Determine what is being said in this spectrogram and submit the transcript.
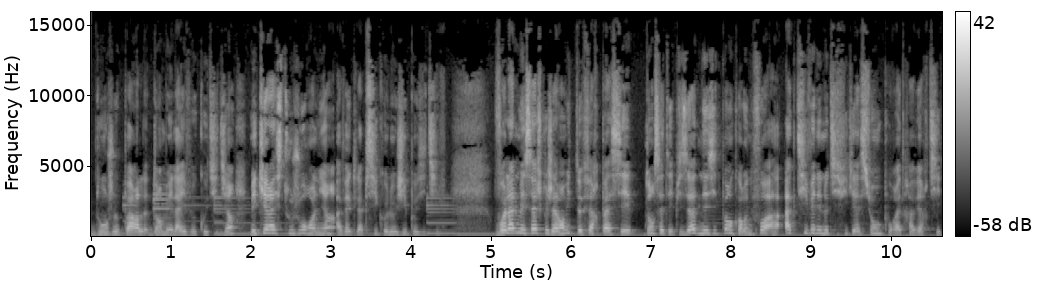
dont je parle dans mes lives quotidiens, mais qui restent toujours en lien avec la psychologie positive. Voilà le message que j'avais envie de te faire passer dans cet épisode. N'hésite pas encore une fois à activer les notifications pour être averti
